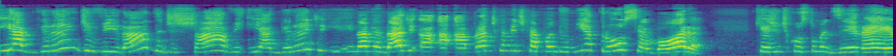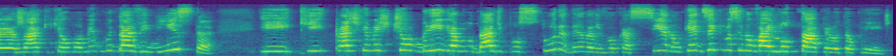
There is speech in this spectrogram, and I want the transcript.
E a grande virada de chave e a grande, e, e na verdade, a, a, a, praticamente que a pandemia trouxe agora, que a gente costuma dizer, né, eu e a Jaque, que é um momento muito darwinista, e que praticamente te obriga a mudar de postura dentro da advocacia, não quer dizer que você não vai lutar pelo teu cliente,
